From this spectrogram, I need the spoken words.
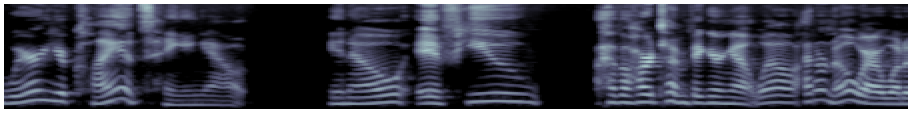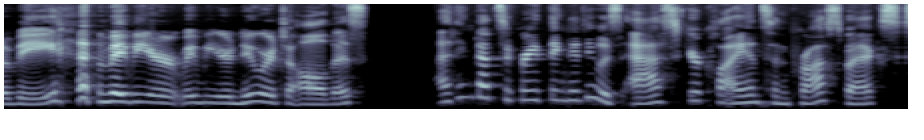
where are your clients hanging out? You know, if you have a hard time figuring out, well, I don't know where I want to be. maybe you're maybe you're newer to all this. I think that's a great thing to do is ask your clients and prospects.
